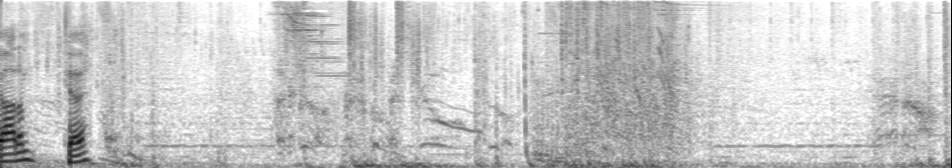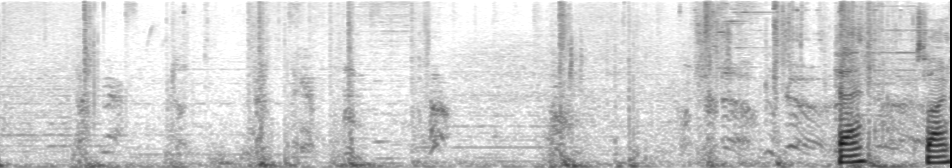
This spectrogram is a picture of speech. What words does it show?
Got him. Okay. Okay, it's fine.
